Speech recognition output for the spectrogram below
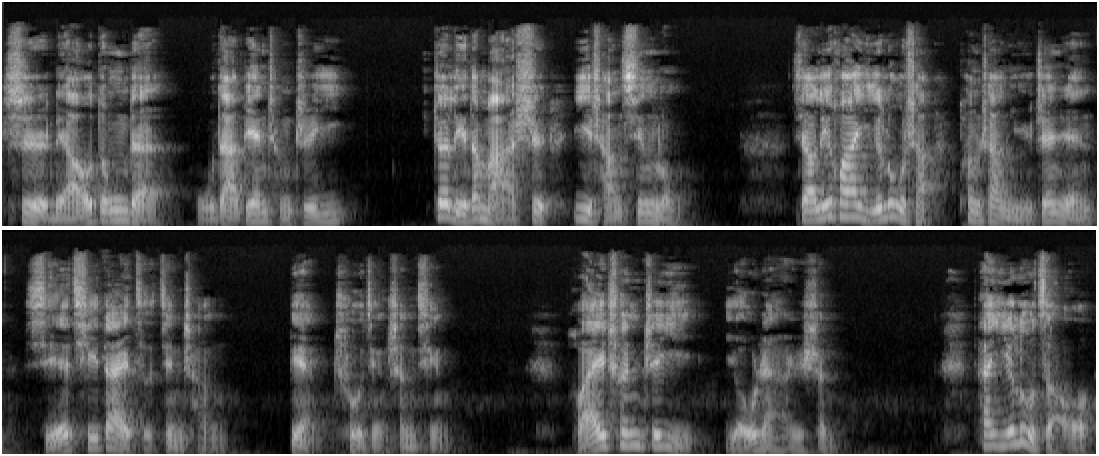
是辽东的。五大边城之一，这里的马市异常兴隆。小梨花一路上碰上女真人携妻带子进城，便触景生情，怀春之意油然而生。他一路走，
